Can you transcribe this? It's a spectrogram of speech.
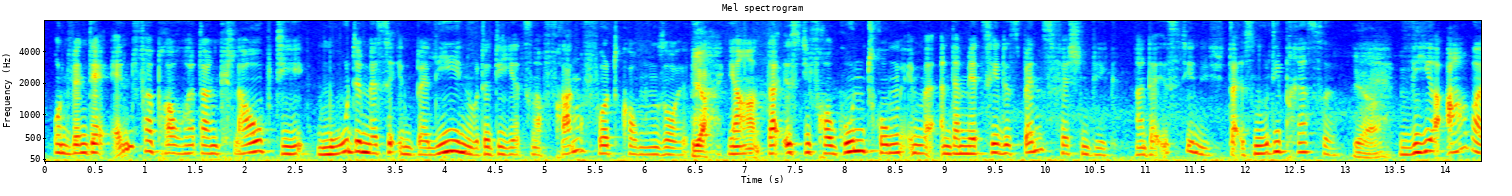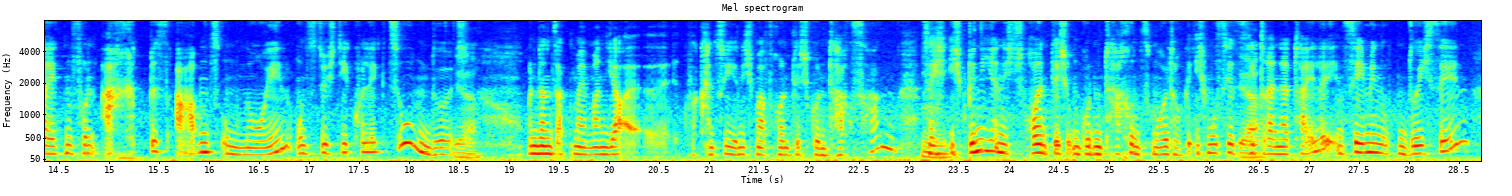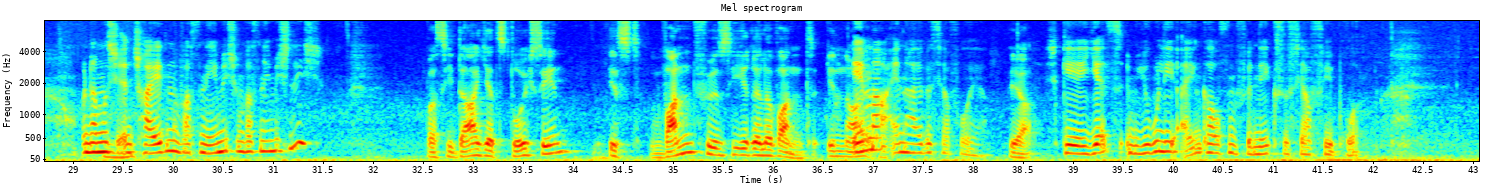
Und wenn der Endverbraucher dann glaubt, die Modemesse in Berlin oder die jetzt nach Frankfurt kommen soll, Ja. ja, da ist die Frau Guntrum im, an der Mercedes-Benz Fashion Week. Nein, da ist die nicht. Da ist nur die Presse. Ja. Wir arbeiten von acht bis abends um neun uns durch die Kollektionen durch. Ja. Und dann sagt mein Mann, ja, äh, kannst du hier nicht mal freundlich Guten Tag sagen? Sag ich, ich bin hier nicht freundlich und Guten Tag und Smalltalk. Ich muss jetzt Ja. die 300 Teile in zehn Minuten durchsehen und dann muss ich entscheiden, was nehme ich und was nehme ich nicht. Was Sie da jetzt durchsehen, ist wann für Sie relevant? Immer ein halbes Jahr vorher. Ja. Ich gehe jetzt im Juli einkaufen für nächstes Jahr Februar.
